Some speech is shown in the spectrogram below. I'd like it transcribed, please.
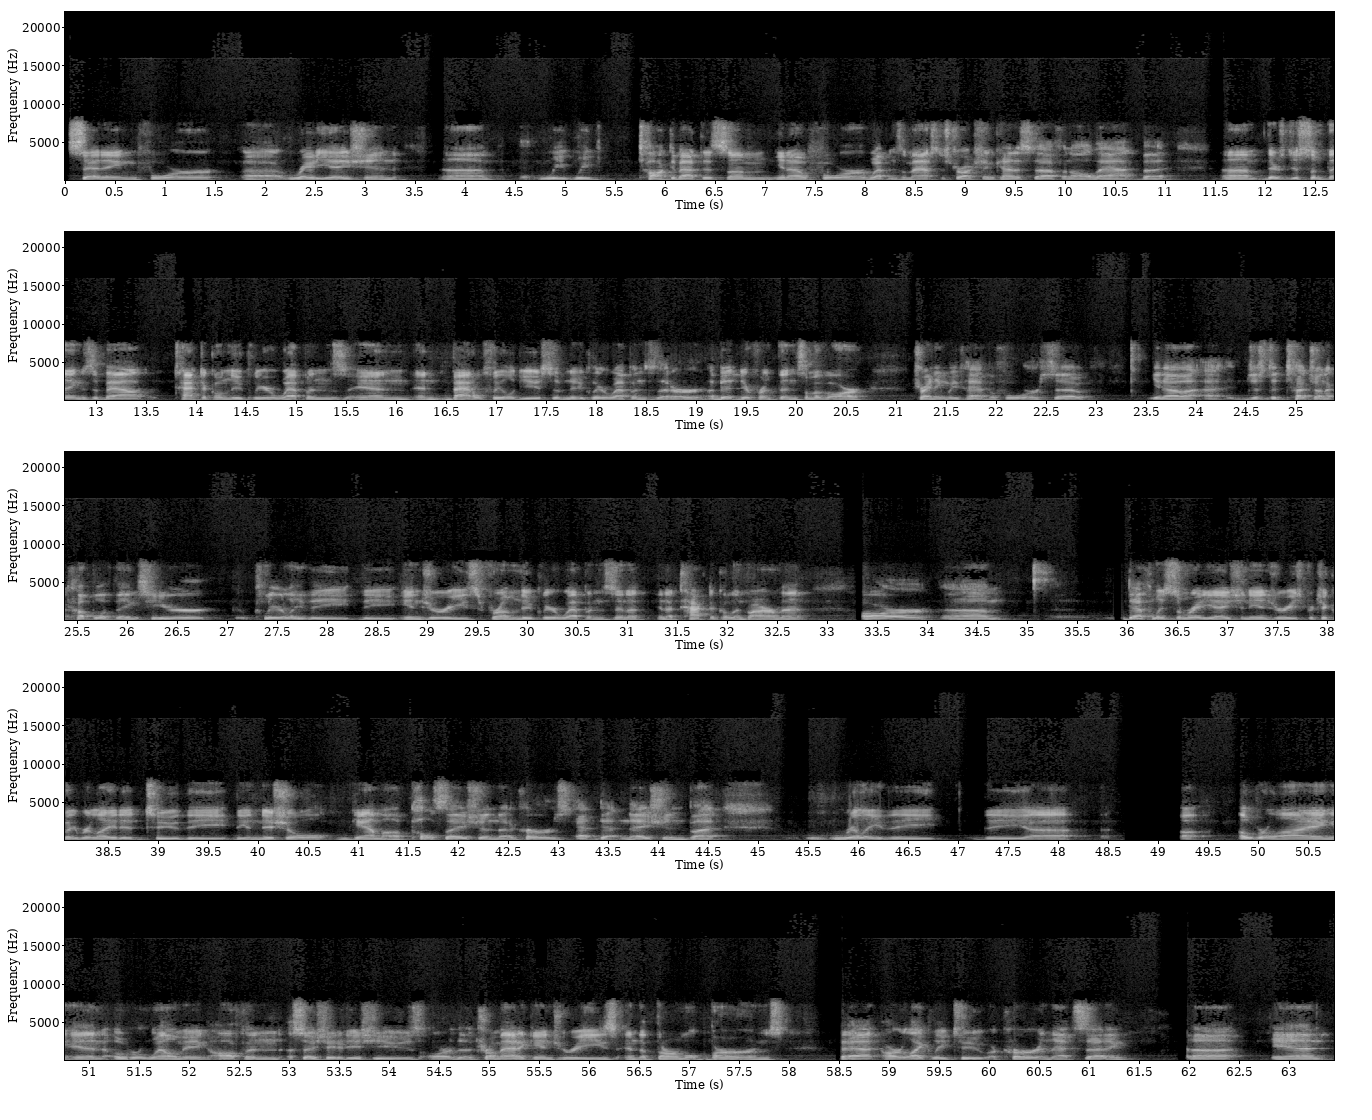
setting for uh, radiation. Uh, we we've talked about this some, you know, for weapons of mass destruction kind of stuff and all that, but um, there's just some things about tactical nuclear weapons and and battlefield use of nuclear weapons that are a bit different than some of our training we've had before. So you know, uh, just to touch on a couple of things here. Clearly, the the injuries from nuclear weapons in a in a tactical environment are um, definitely some radiation injuries, particularly related to the the initial gamma pulsation that occurs at detonation. But really, the the uh, uh, overlying and overwhelming, often associated issues are the traumatic injuries and the thermal burns that are likely to occur in that setting. Uh, and,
